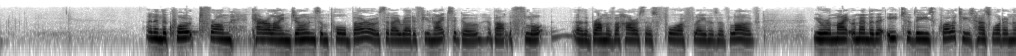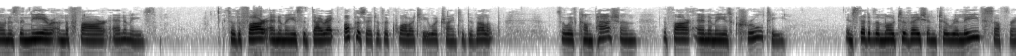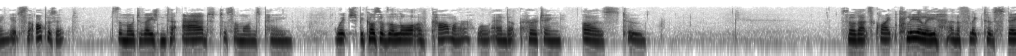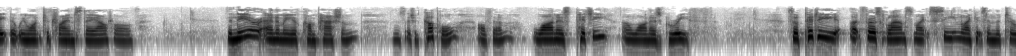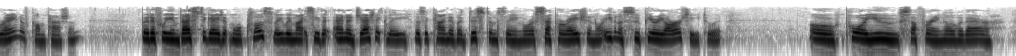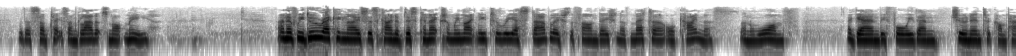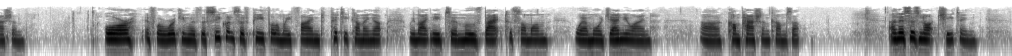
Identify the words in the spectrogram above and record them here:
And in the quote from Caroline Jones and Paul Burrows that I read a few nights ago about the, uh, the Brahma Viharas as four flavors of love, you might remember that each of these qualities has what are known as the near and the far enemies. So the far enemy is the direct opposite of the quality we're trying to develop. So with compassion, the far enemy is cruelty. Instead of the motivation to relieve suffering, it's the opposite. It's the motivation to add to someone's pain, which because of the law of karma will end up hurting us too. So that's quite clearly an afflictive state that we want to try and stay out of. The near enemy of compassion, there's a couple of them. One is pity and one is grief. So pity at first glance might seem like it's in the terrain of compassion, but if we investigate it more closely, we might see that energetically there's a kind of a distancing or a separation or even a superiority to it. Oh, poor you suffering over there with a subtext, I'm glad it's not me. And if we do recognize this kind of disconnection, we might need to re-establish the foundation of metta or kindness and warmth again before we then tune into compassion. Or if we're working with the sequence of people and we find pity coming up, we might need to move back to someone where more genuine uh, compassion comes up. And this is not cheating.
